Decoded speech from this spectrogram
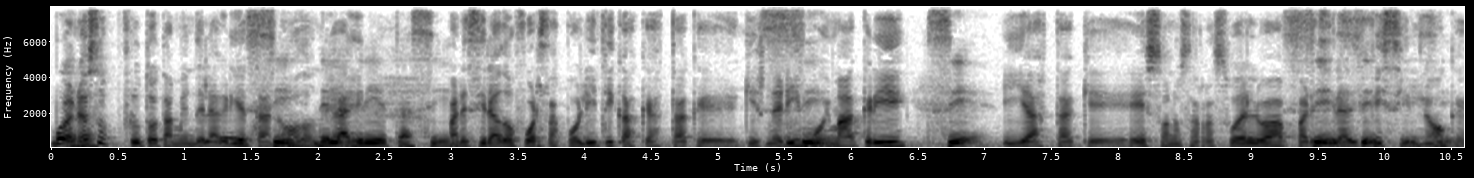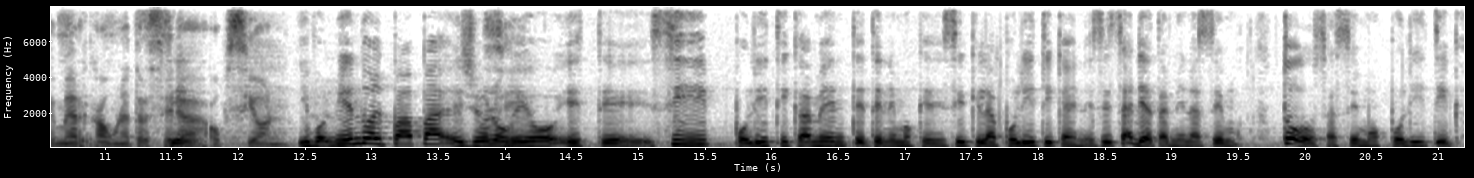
Bueno, eso es fruto también de la grieta, ¿no? Donde de la grieta, sí. Pareciera dos fuerzas políticas que hasta que kirchnerismo y Macri, sí. y hasta que eso no se resuelva, pareciera difícil, ¿no? que emerja una tercera opción. Y volviendo al Papa, eh, yo lo veo, este, sí, políticamente tenemos que decir que la política es necesaria, también hacemos, todos hacemos política.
